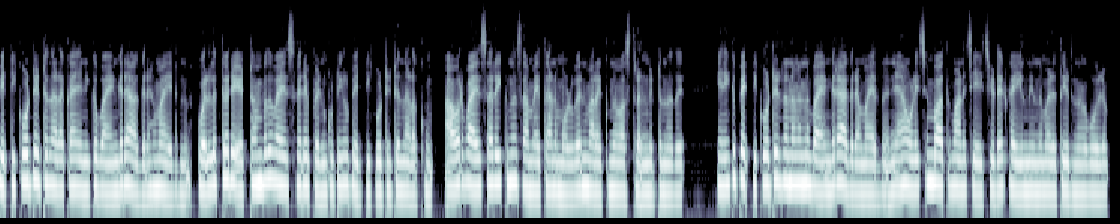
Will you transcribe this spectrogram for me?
പെറ്റിക്കോട്ടിട്ട് നടക്കാൻ എനിക്ക് ഭയങ്കര ആഗ്രഹമായിരുന്നു. കൊല്ലത്തൊരു എട്ടൊമ്പത് വയസ്സ് വരെ പെൺകുട്ടികൾ പെറ്റിക്കോട്ടിട്ട് നടക്കും. അവർ വയസ്സറിയിക്കുന്ന സമയത്താണ് മുഴുവൻ മറയ്ക്കുന്ന വസ്ത്രം കിട്ടുന്നത്. എനിക്ക് പെറ്റിക്കോട്ട് ഇടണമെന്ന് ഭയങ്കര ആഗ്രഹമായിരുന്നു. ഞാൻ ഒളിച്ചും പാത്തുമാണ് ചേച്ചിയുടെ കയ്യിൽ നിന്നും എടുത്തിരുന്നത് പോലും.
